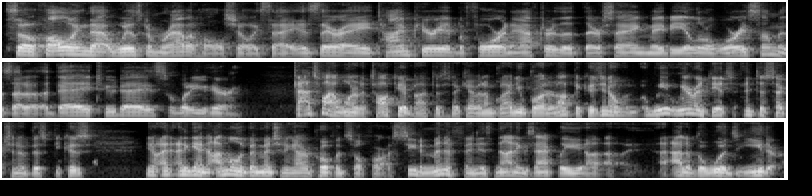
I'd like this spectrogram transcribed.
So, following that wisdom rabbit hole, shall we say, is there a time period before and after that they're saying maybe a little worrisome? Is that a, a day, two days? What are you hearing? That's why I wanted to talk to you about this Kevin. I'm glad you brought it up because you know we we're at the intersection of this because you know, and, and again, I've only been mentioning ibuprofen so far. Acetaminophen is not exactly uh, out of the woods either.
